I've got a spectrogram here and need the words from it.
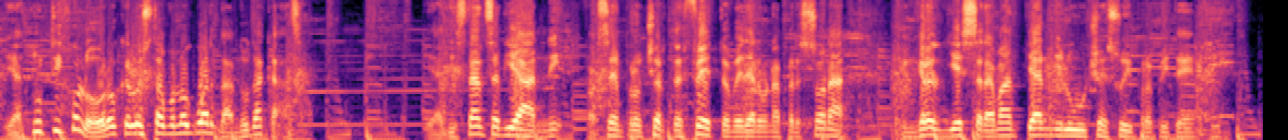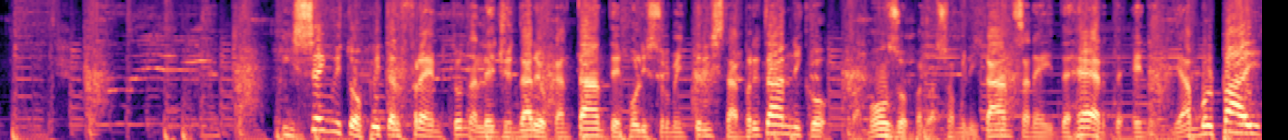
e a tutti coloro che lo stavano guardando da casa e a distanza di anni fa sempre un certo effetto vedere una persona in grado di essere avanti anni luce sui propri tempi. In seguito Peter Frampton, leggendario cantante e polistrumentalista britannico, famoso per la sua militanza nei The Herd e negli Humble Pie,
